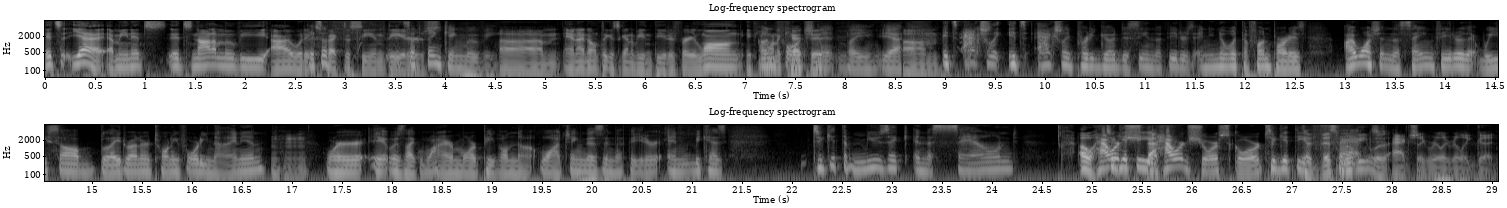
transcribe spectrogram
It's yeah. I mean, it's it's not a movie I would It's expect to see in theaters. It's a thinking movie. Um, and I don't think it's going to be in theaters very long. If you want to catch it, Unfortunately, yeah. Um, it's actually it's actually pretty good to see in the theaters. And you know what the fun part is? I watched it in the same theater that we saw Blade Runner 2049 in, Mm-hmm. where it was like, why are more people not watching this in the theater? And because to get the music and the sound, Oh, Howard, the the, Howard Shore score to, to get the to this movie was actually really, really good.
